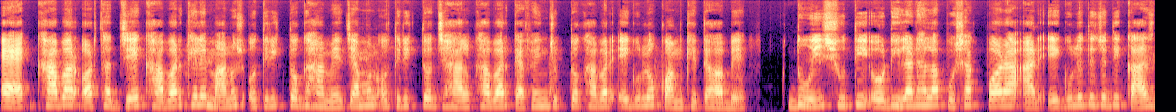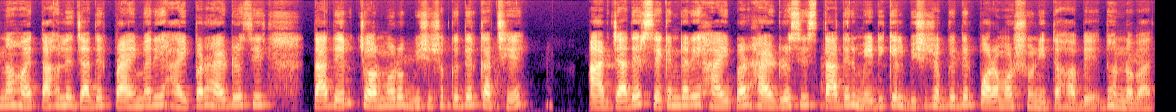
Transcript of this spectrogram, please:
এক, খাবার, অর্থাৎ যে খাবার খেলে মানুষ অতিরিক্ত ঘামে, যেমন অতিরিক্ত ঝাল খাবার ক্যাফেনযুক্ত খাবার, এগুলো কম খেতে হবে। দুই, সুতি ও ঢিলাঢালা পোশাক পরা আর এগুলোতে যদি কাজ না হয়, তাহলে যাদের প্রাইমারি হাইপারহাইড্রোসিস, তাদের চর্মরোগ বিশেষজ্ঞদের কাছে। আর যাদের সেকেন্ডারি হাইপারহাইড্রোসিস, তাদের মেডিকেল বিশেষজ্ঞদের পরামর্শ নিতে হবে। ধন্যবাদ।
